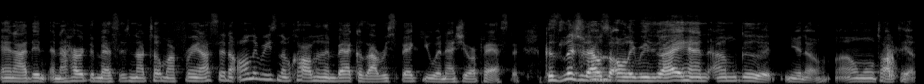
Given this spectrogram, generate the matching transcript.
And I didn't, and I heard the message, and I told my friend, I said, "The only reason I'm calling him back because I respect you, and that's your pastor." Because literally, that was the mm-hmm. only reason. Hey, hand, I'm good. You know, I don't want to talk to him.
